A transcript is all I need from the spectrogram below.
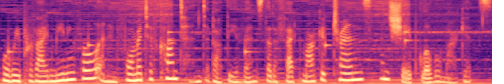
where we provide meaningful and informative content about the events that affect market trends and shape global markets.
